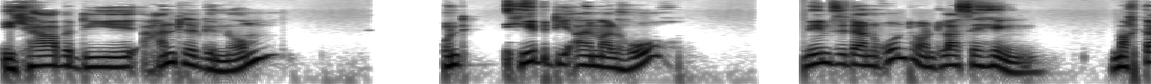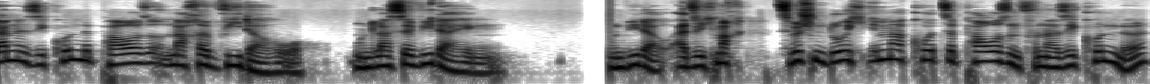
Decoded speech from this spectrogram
ich habe die Hantel genommen und hebe die einmal hoch, nehme sie dann runter und lasse hängen. Mach dann eine Sekunde Pause und mache wieder hoch und lasse wieder hängen. Und wieder. Also ich mache zwischendurch immer kurze Pausen von einer Sekunde.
